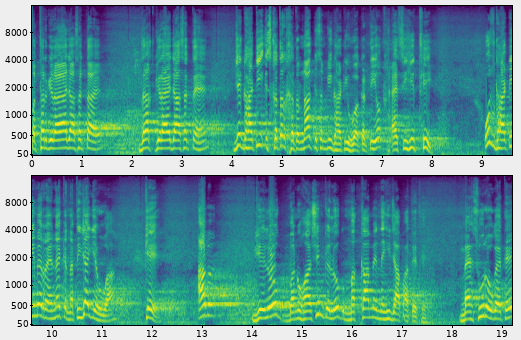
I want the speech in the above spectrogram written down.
पत्थर गिराया जा सकता है, दरख्त गिराए जा सकते हैं ये घाटी इस कदर ख़तरनाक किस्म की घाटी हुआ करती है, ऐसी ही थी। उस घाटी में रहने का नतीजा ये हुआ कि अब ये लोग, बनु हाशिम के लोग मक्का में नहीं जा पाते थे। महसूर हो गए थे।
